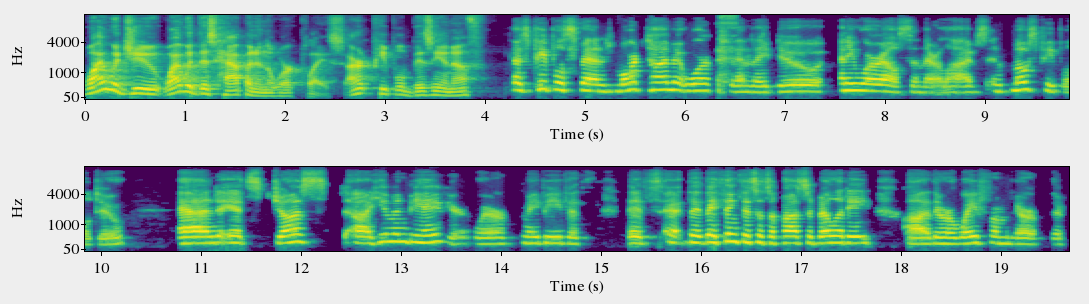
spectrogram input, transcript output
Why would you? Why would this happen in the workplace? Aren't people busy enough? Because people spend more time at work than they do anywhere else in their lives, and most people do. And it's just uh, human behavior where maybe that it's uh, they, think this is a possibility. Uh, they're away from their, their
